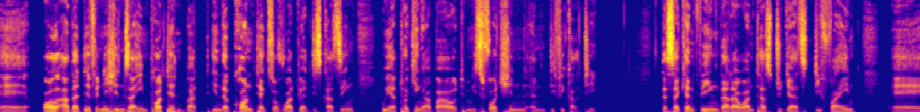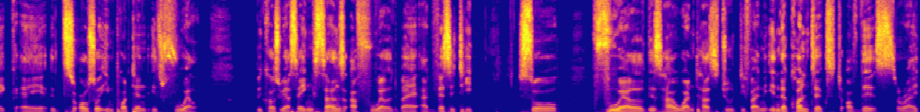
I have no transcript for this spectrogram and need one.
Uh, all other definitions are important, but in the context of what we are discussing, we are talking about misfortune and difficulty. The second thing that I want us to just define, uh, uh, it's also important, is fuel. Because we are saying sons are fueled by adversity. So, fuel, this is how want us to define. In the context of this, right?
